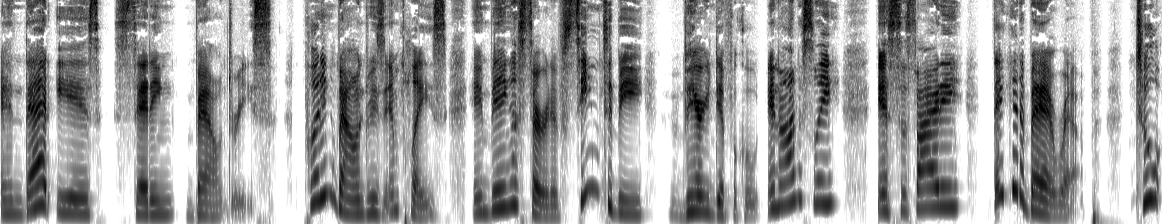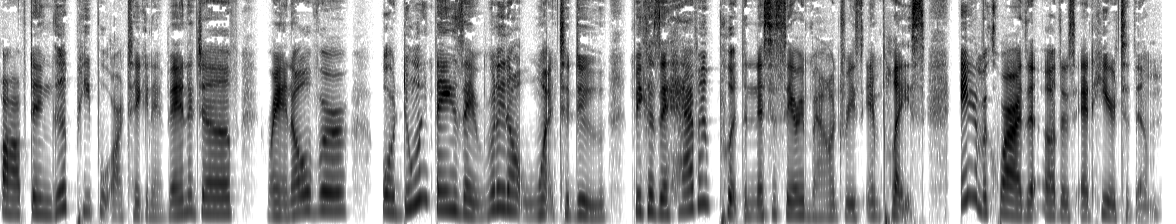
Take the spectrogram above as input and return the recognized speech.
and that is setting boundaries. Putting boundaries in place and being assertive seem to be very difficult. And honestly, in society, they get a bad rap. Too often, good people are taken advantage of, ran over, or doing things they really don't want to do because they haven't put the necessary boundaries in place and require that others adhere to them.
